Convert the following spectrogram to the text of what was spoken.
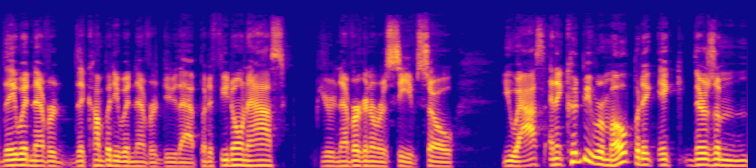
they would never, the company would never do that. But if you don't ask, you're never going to receive. So you ask, and it could be remote, but it, it there's a,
